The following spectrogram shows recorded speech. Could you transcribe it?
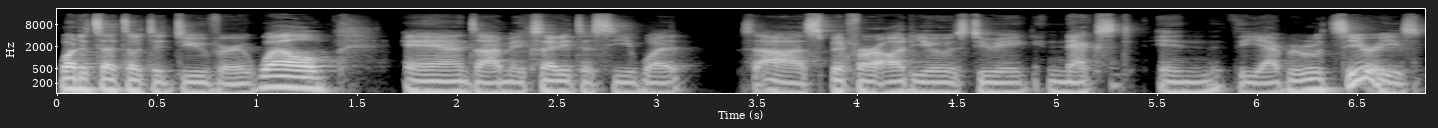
what it sets out to do very well, and I'm excited to see what uh, Spitfire Audio is doing next in the Abbey Road series.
